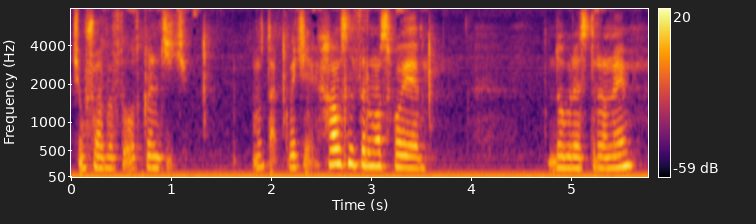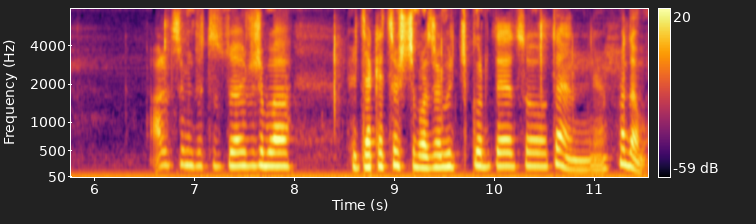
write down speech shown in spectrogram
Czy muszę najpierw to odkręcić? No tak, wiecie, House Flipper ma swoje dobre strony. Ale co mi to, to, to trzeba... Takie coś trzeba zrobić, kurde, co ten, nie? Wiadomo.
